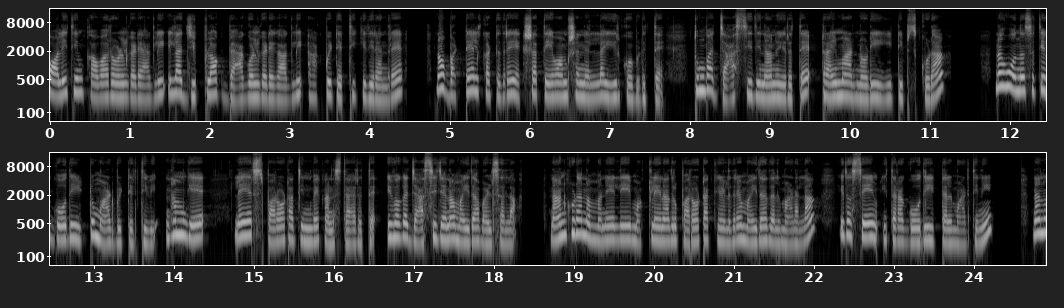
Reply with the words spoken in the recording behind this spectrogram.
ಪಾಲಿಥೀನ್ ಕವರ್ ಒಳಗಡೆ ಆಗಲಿ, ಇಲ್ಲ ಜಿಪ್ಲಾಕ್ ಬ್ಯಾಗ್ ಒಳಗಡೆಗಾಗಲಿ ಹಾಕ್ಬಿಟ್ಟು ಎತ್ತಿಕ್ಕಿದ್ದೀರಂದರೆ ನಾವು ಬಟ್ಟೆಯಲ್ಲಿ ಕಟ್ಟಿದ್ರೆ ಎಕ್ಸ್ಟ್ರಾ ತೇವಾಂಶನೆಲ್ಲ ಹೀರ್ಕೊಬಿಡುತ್ತೆ. ತುಂಬ ಜಾಸ್ತಿ ದಿನಾನೂ ಇರುತ್ತೆ. ಟ್ರೈ ಮಾಡಿ ನೋಡಿ ಈ ಟಿಪ್ಸ್ ಕೂಡ. ನಾವು ಒಂದೊಂದು ಸತಿ ಗೋಧಿ ಹಿಟ್ಟು ಮಾಡಿಬಿಟ್ಟಿರ್ತೀವಿ. ನಮಗೆ ಲೇಯರ್ಸ್ ಪರೋಟ ತಿನ್ಬೇಕು ಅನಿಸ್ತಾ ಇರುತ್ತೆ. ಇವಾಗ ಜಾಸ್ತಿ ಜನ ಮೈದಾ ಬಳಸಲ್ಲ. ನಾನು ಕೂಡ ನಮ್ಮ ಮನೆಯಲ್ಲಿ ಮಕ್ಕಳೇನಾದರೂ ಪರೋಟ ಕೇಳಿದ್ರೆ ಮೈದಾದಲ್ಲಿ ಮಾಡಲ್ಲ. ಇದು ಸೇಮ್ ಈ ಥರ ಗೋಧಿ ಹಿಟ್ಟಲ್ಲಿ ಮಾಡ್ತೀನಿ. ನಾನು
